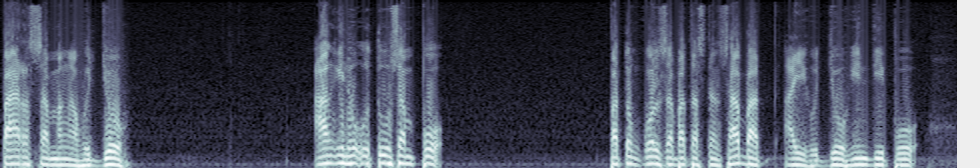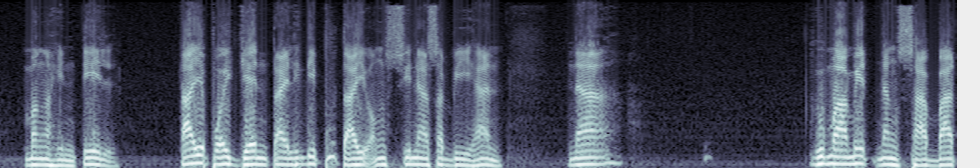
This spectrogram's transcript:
para sa mga Hudyo. ang inuutusan po patungkol sa batas ng Sabat ay Hudyo, hindi po mga hintil. Tayo po ay Gentile, hindi po tayo ang sinasabihan na gumamit ng Sabat.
